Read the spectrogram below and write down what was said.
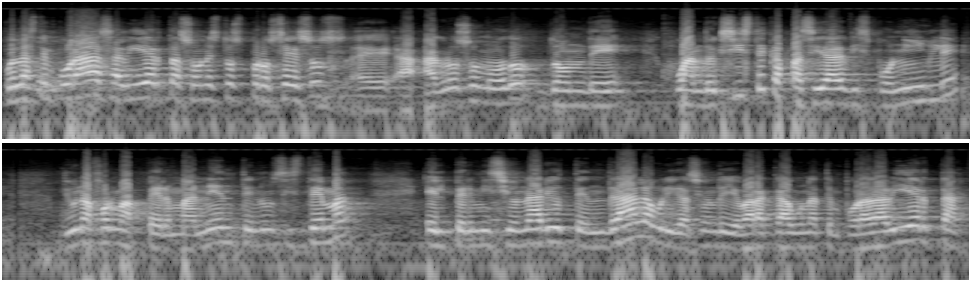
Pues las temporadas abiertas son estos procesos, eh, a grosso modo, donde cuando existe capacidad disponible de una forma permanente en un sistema, el permisionario tendrá la obligación de llevar a cabo una temporada abierta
